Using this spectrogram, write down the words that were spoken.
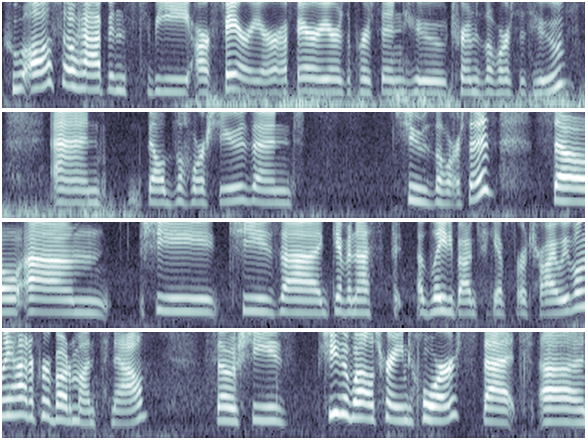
who also happens to be our farrier. A farrier is a person who trims the horse's hooves and builds the horseshoes and shoes the horses. So um, she she's uh, given us a ladybug to give for a try. We've only had her for about a month now, so she's she's a well-trained horse that uh,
